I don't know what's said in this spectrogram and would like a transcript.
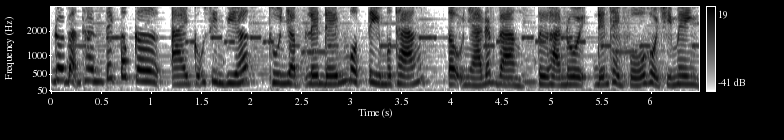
Đôi bạn thân TikToker ai cũng xin vía, thu nhập lên đến 1 tỷ một tháng, tậu nhà đất vàng từ Hà Nội đến thành phố Hồ Chí Minh.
